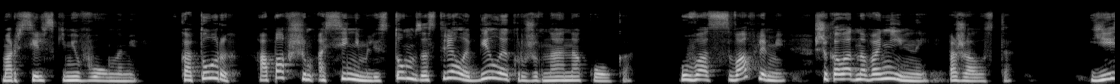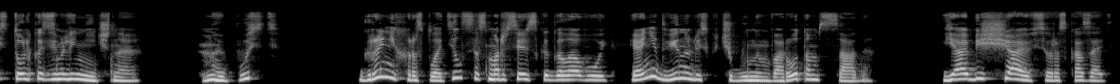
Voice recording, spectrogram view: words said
марсельскими волнами, в которых опавшим осенним листом застряла белая кружевная наколка. «У вас с вафлями шоколадно-ванильный, пожалуйста». «Есть только земляничная». «Ну и пусть». Грених расплатился с марсельской головой, и они двинулись к чугунным воротам сада. «Я обещаю все рассказать».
